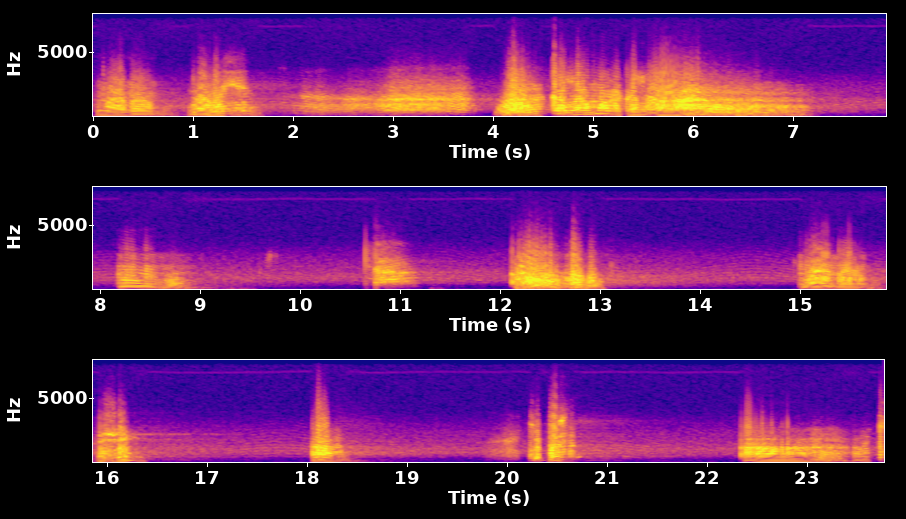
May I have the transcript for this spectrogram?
Ναι, ναι. Ναι, όχι. Καλά, μωρέ, καλά. Ναι, ναι. Εσύ. Α. Και πώς... Α, οκ.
